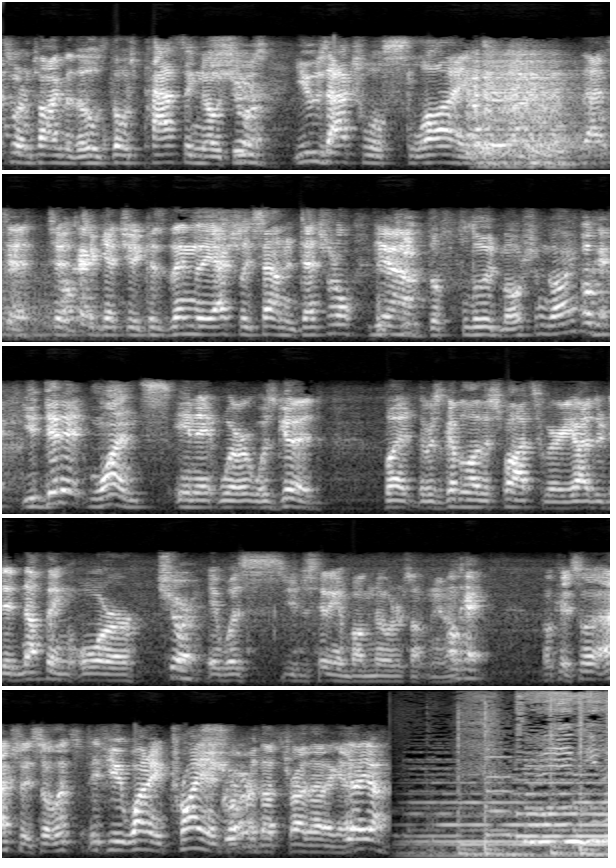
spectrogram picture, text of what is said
that's what I'm talking about. Those those passing notes. Sure. Use use actual slide. That's it to, Okay. to get you because then they actually sound intentional and Yeah. keep the fluid motion going. Okay. You did it once in it where it was good, but there was a couple other spots where you either did nothing or Sure. it was you're just hitting a bum note or something. You know. Okay. Okay. So actually, so let's if you want to try and Sure. incorporate, let's try that again. Yeah, yeah.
